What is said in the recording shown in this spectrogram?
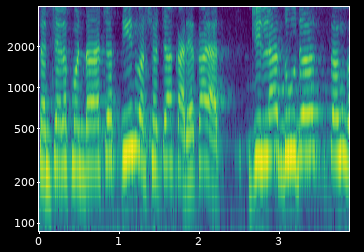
संचालक मंडळाच्या तीन वर्षाच्या कार्यकाळात जिल्हा दूध संघ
